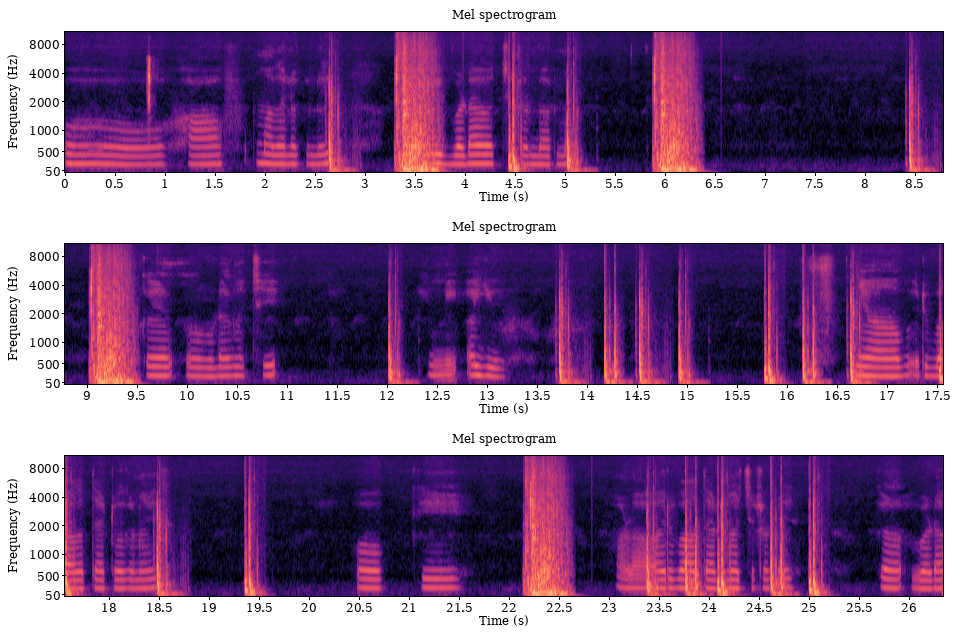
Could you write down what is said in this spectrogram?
ഓ ഹാഫ് മുതലൊക്കെ ഉണ്ട്. ഇവിടെ വെച്ചിട്ടുണ്ട് ഒരെണ്ണം. ഒക്കെ ഇവിടെ വെച്ച്. ഇനി അയ്യോ. ഞാൻ ഒരു ഭാഗത്തായിട്ട് വെക്കണേ. ഓക്കെ. ആ ഒരു ഭാഗത്തായിട്ട് വെച്ചിട്ടുണ്ട്. ഇവിടെ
